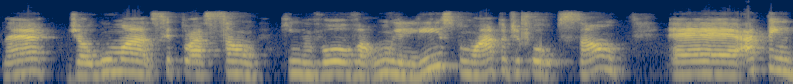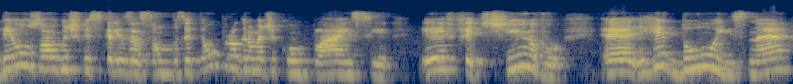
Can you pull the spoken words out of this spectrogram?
né, de alguma situação que envolva um ilícito, um ato de corrupção, é, atender os órgãos de fiscalização, você ter um programa de compliance efetivo, é, reduz, né,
